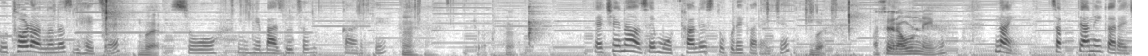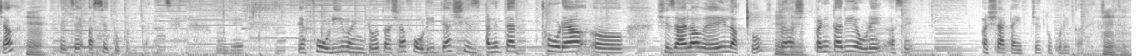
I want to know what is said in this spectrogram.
टू थर्ड अननस घ्यायचं आहे. सो मी हे बाजूचं काढते. त्याचे ना असे मोठालेच तुकडे करायचे. असे राऊंड नाही का? नाही चकत्या नाही करायच्या. त्याचे असे तुकडे करायचे म्हणजे त्या फोडी म्हणतो तशा फोडी त्या शिज आणि त्यात थोड्या शिजायला वेळही लागतो. पण तरी एवढे असे अशा टाईपचे तुकडे करायचे.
